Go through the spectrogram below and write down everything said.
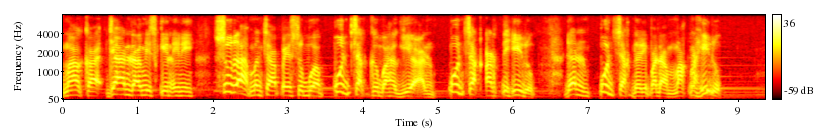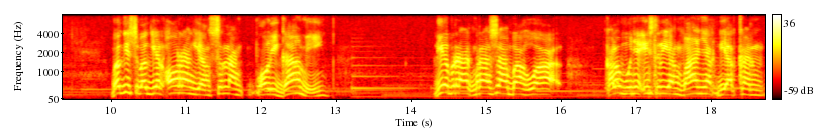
maka janda miskin ini sudah mencapai sebuah puncak kebahagiaan, puncak arti hidup, dan puncak daripada makna hidup. Bagi sebagian orang yang senang poligami, dia merasa bahwa kalau punya istri yang banyak, dia akan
